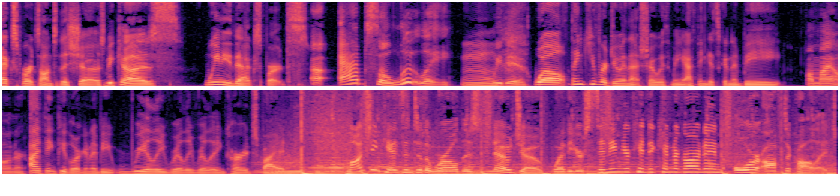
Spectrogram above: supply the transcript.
experts onto the show because we need the experts. Uh, absolutely, we do. Well, thank you for doing that show with me. I think it's going to be On my honor. I think people are going to be really, really, really encouraged by it. Launching kids into the world is no joke, whether you're sending your kid to kindergarten or off to college.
